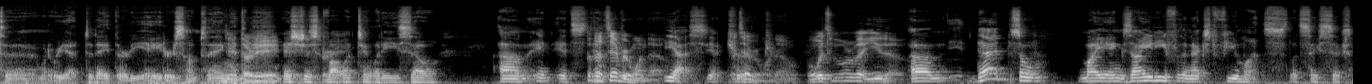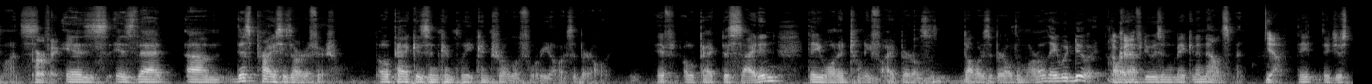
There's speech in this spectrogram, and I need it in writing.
to what are we at today, thirty eight or something. Yeah, 38, It's just 38. volatility. So um, it, it's But that's everyone though. yes, yeah, true. that's everyone though. But what's what about you though? Um, that so my anxiety for the next few months, let's say six months, Perfect. is is that um, this price is artificial. OPEC is in complete control of forty dollars a barrel. If OPEC decided they wanted twenty five barrels dollars a barrel tomorrow, they would do it. All Okay. they have to do is make an announcement. yeah, They, they just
